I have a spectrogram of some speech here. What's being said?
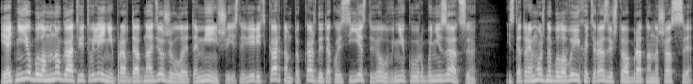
И от нее было много ответвлений, правда обнадеживало это меньше. Если верить картам, то каждый такой съезд вел в некую урбанизацию, из которой можно было выехать разве что обратно на шоссе.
